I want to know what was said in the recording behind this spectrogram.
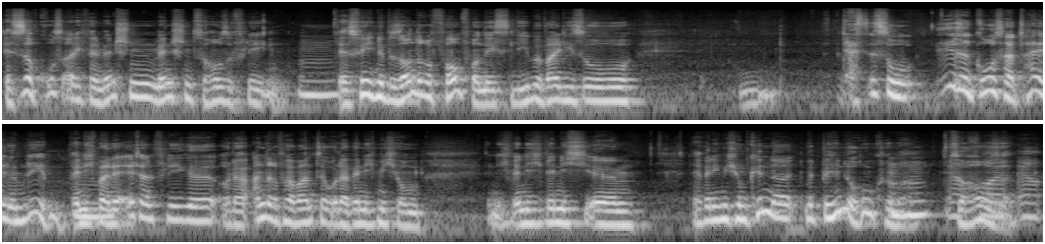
Es ist auch großartig, wenn Menschen Menschen zu Hause pflegen. Mhm. Das finde ich eine besondere Form von Nächstenliebe, weil die so. Das ist so irre großer Teil im Leben. Wenn ich Mhm. meine Eltern pflege oder andere Verwandte oder wenn ich mich um. Wenn ich, wenn ich, wenn ich, ähm, wenn ich mich um Kinder mit Behinderung kümmere, Mhm. Ja, zu Hause. voll, ja,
